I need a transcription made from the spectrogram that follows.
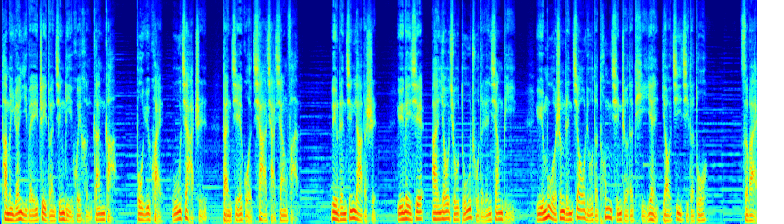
他们原以为这段经历会很尴尬、不愉快、无价值，但结果恰恰相反。令人惊讶的是，与那些按要求独处的人相比，与陌生人交流的通勤者的体验要积极得多。此外，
